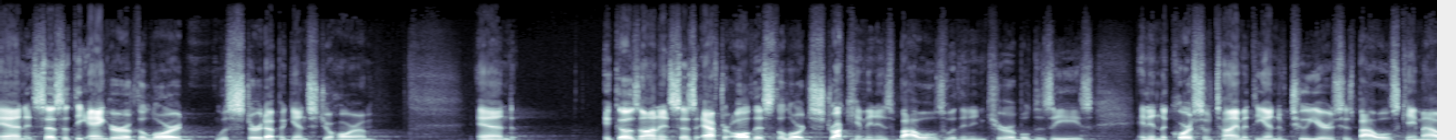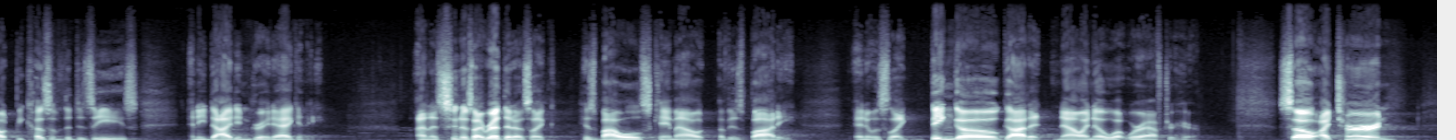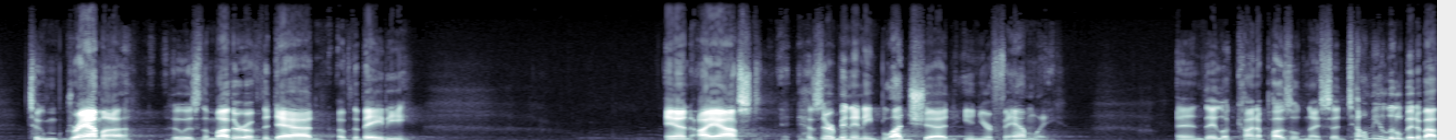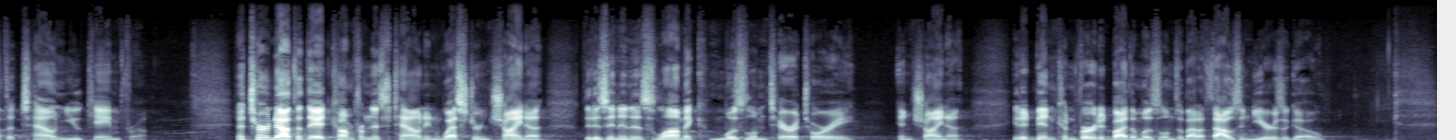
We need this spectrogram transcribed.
and it says that the anger of the Lord was stirred up against Jehoram. And it goes on, it says, After all this, the Lord struck him in his bowels with an incurable disease. And in the course of time, at the end of two years, his bowels came out because of the disease, and he died in great agony. And as soon as I read that, I was like, His bowels came out of his body. And it was like, bingo, got it. Now I know what we're after here. So I turn to grandma, who is the mother of the dad of the baby, and I asked, Has there been any bloodshed in your family? And they looked kind of puzzled, and I said, Tell me a little bit about the town you came from. And it turned out that they had come from this town in western China that is in an Islamic Muslim territory in China. It had been converted by the Muslims about a thousand years ago.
